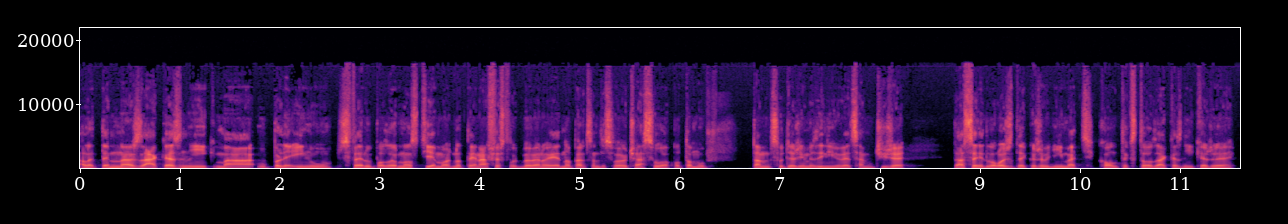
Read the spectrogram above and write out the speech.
ale ten náš zákazník má úplne inú sféru pozornosti a možno tej našej službe venuje 1% svojho času a potom už tam súťažíme s inými vecami. Čiže zase je dôležité akože vnímať kontext toho zákazníka, že,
